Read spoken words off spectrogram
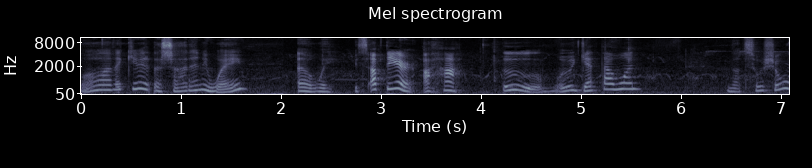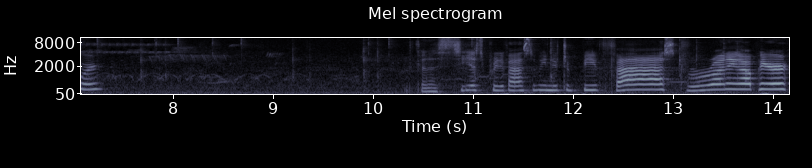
Well, I will give it a shot anyway. Oh, wait. It's up there. Aha. Ooh, will we get that one? Not so sure. Gonna see us pretty fast. We need to be fast running up here.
